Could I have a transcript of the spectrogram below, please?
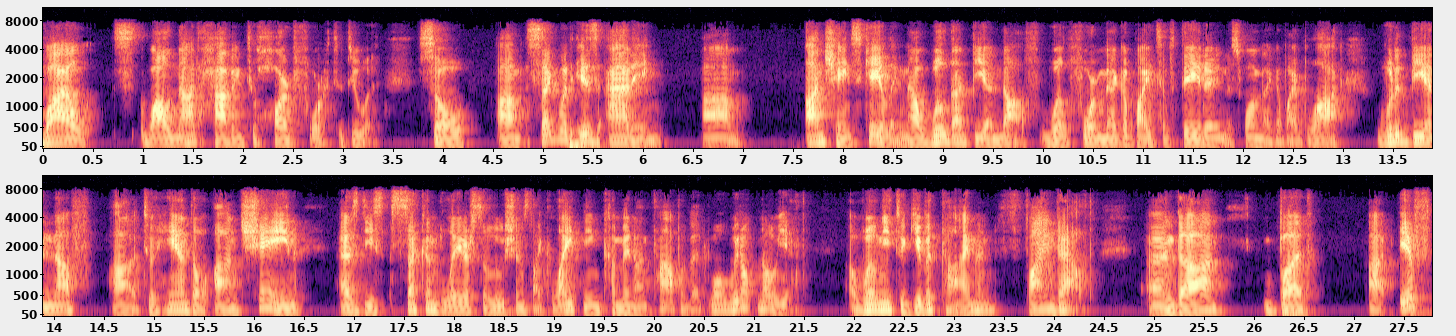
while while not having to hard fork to do it. So um, SegWit is adding um, on-chain scaling. Now, will that be enough? Will four megabytes of data in this one megabyte block would it be enough uh, to handle on-chain as these second layer solutions like Lightning come in on top of it? Well, we don't know yet. Uh, we'll need to give it time and find out. And uh, but uh, if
